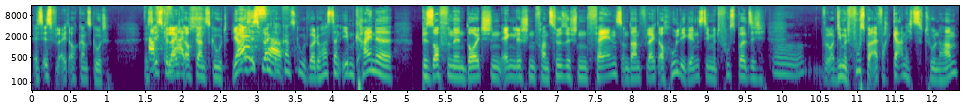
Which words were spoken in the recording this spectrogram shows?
es ist vielleicht auch ganz gut. Es Ach, ist vielleicht Quatsch. auch ganz gut. Ja, Ernsthaft? es ist vielleicht auch ganz gut, weil du hast dann eben keine besoffenen deutschen, englischen, französischen Fans und dann vielleicht auch Hooligans, die mit Fußball sich, mhm. die mit Fußball einfach gar nichts zu tun haben.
